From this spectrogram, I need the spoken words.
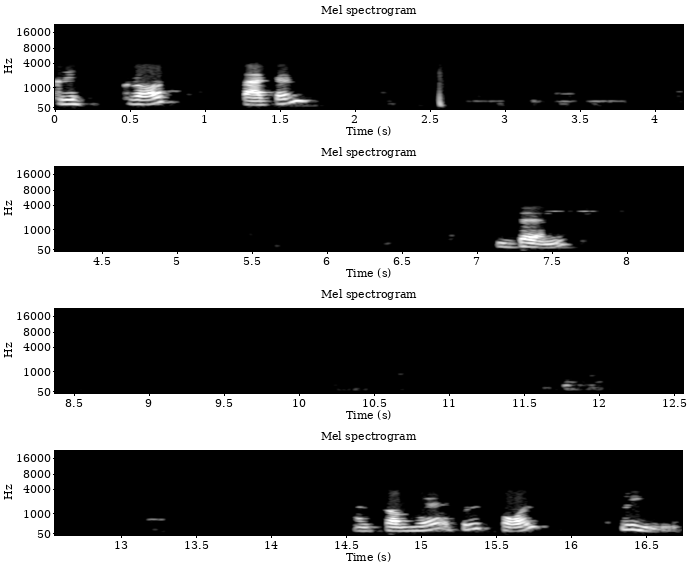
crisscross pattern then and from here it will fall freely.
